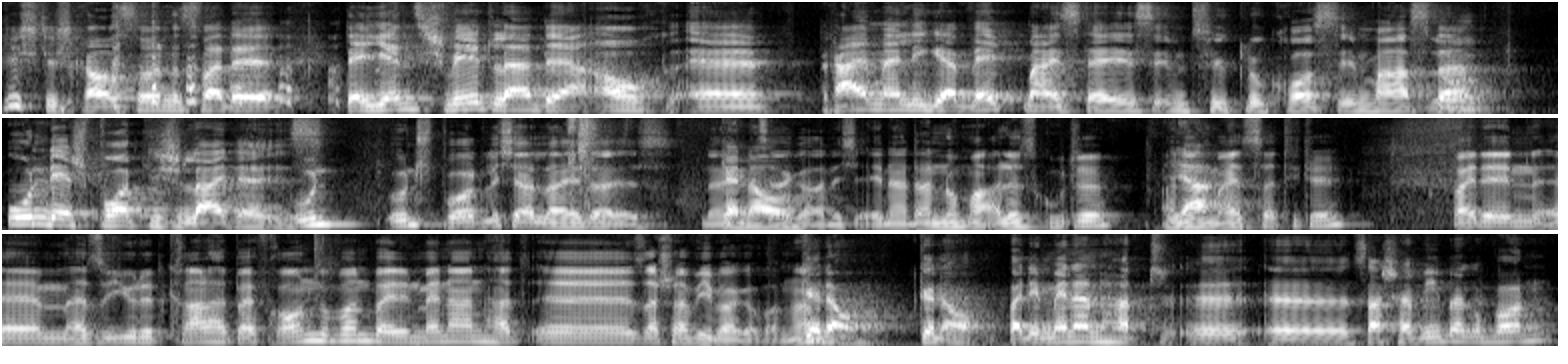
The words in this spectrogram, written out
richtig rausholen. Das war der, der Jens Schwedler, der auch äh, dreimaliger Weltmeister ist im Cyclocross, im Master. Und der sportliche Leiter ist. Und, und sportlicher Leiter ist. Na, Genau. ja gar nicht. Ey, na dann nochmal alles Gute an Ja. den Meistertitel. Bei den, ähm, also Judith Kral hat bei Frauen gewonnen, bei den Männern hat äh, Sascha Weber gewonnen, ne? Genau, genau. Bei den Männern hat äh, äh, Sascha Weber gewonnen.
